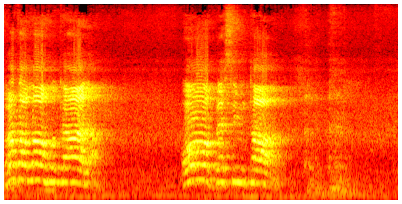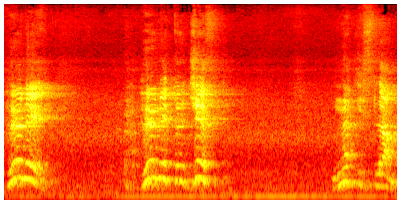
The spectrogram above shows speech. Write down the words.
Thotë Allahu Teala, o besimtar, hyni, hyni të gjithë në islam,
